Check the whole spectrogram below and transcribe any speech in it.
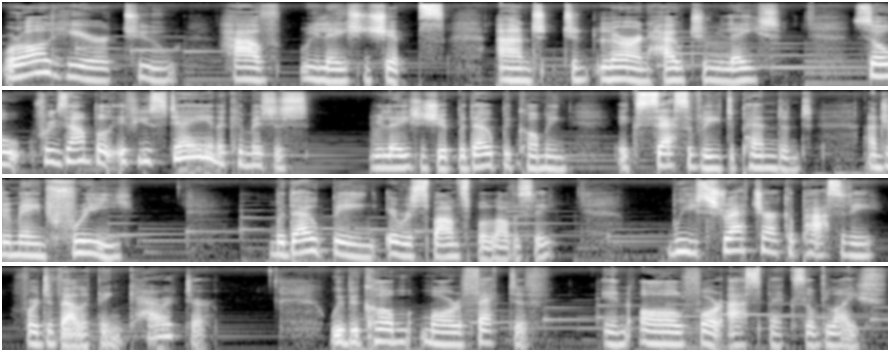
We're all here to have relationships and to learn how to relate. So, for example, if you stay in a committed relationship without becoming excessively dependent and remain free, without being irresponsible, obviously, we stretch our capacity for developing character we become more effective in all four aspects of life.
